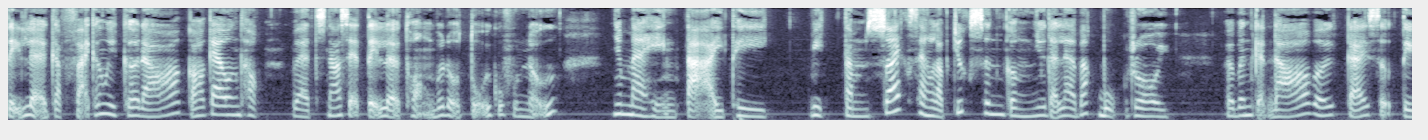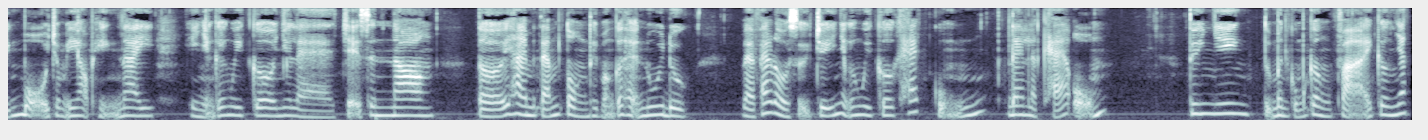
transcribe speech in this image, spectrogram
tỷ lệ gặp phải các nguy cơ đó có cao hơn thật và nó sẽ tỷ lệ thuận với độ tuổi của phụ nữ nhưng mà hiện tại thì việc tầm soát sàng lọc trước sinh gần như đã là bắt buộc rồi. Và bên cạnh đó với cái sự tiến bộ trong y học hiện nay thì những cái nguy cơ như là trẻ sinh non tới 28 tuần thì vẫn có thể nuôi được. Và phát đồ xử trí những cái nguy cơ khác cũng đang là khá ổn. Tuy nhiên, tụi mình cũng cần phải cân nhắc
